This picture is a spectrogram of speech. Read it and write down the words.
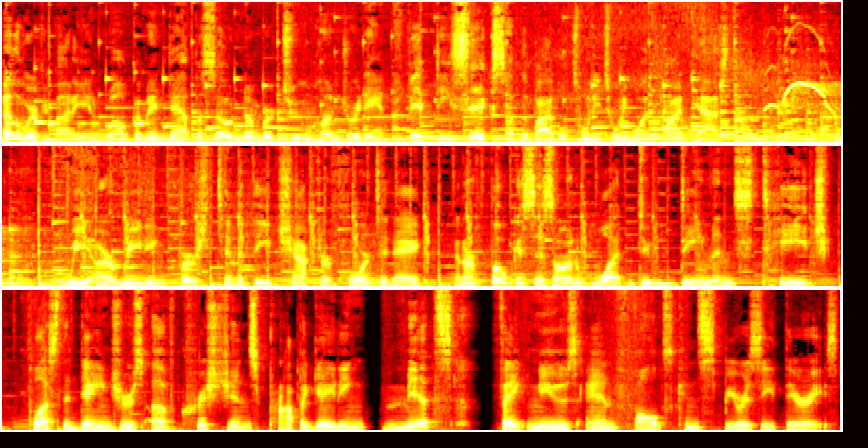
Hello, everybody, and welcome into episode number 256 of the Bible 2021 podcast. We are reading 1 Timothy chapter 4 today, and our focus is on what do demons teach, plus the dangers of Christians propagating myths fake news, and false conspiracy theories.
